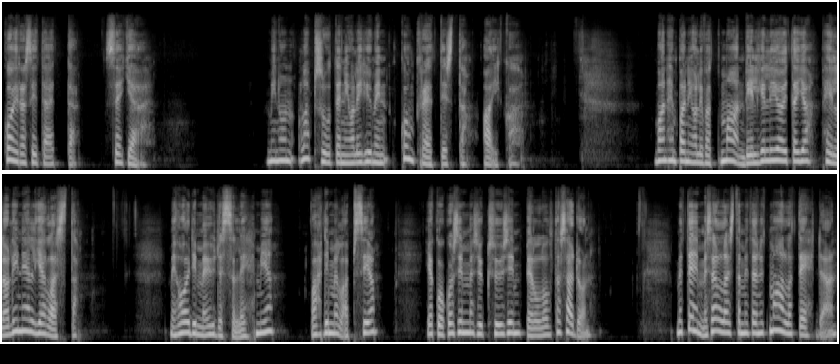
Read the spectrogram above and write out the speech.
koira sitä, että se jää. Minun lapsuuteni oli hyvin konkreettista aikaa. Vanhempani olivat maanviljelijöitä ja heillä oli neljä lasta. Me hoidimme yhdessä lehmiä, vahdimme lapsia ja kokosimme syksyisin pellolta sadon. Me teimme sellaista, mitä nyt maalla tehdään.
